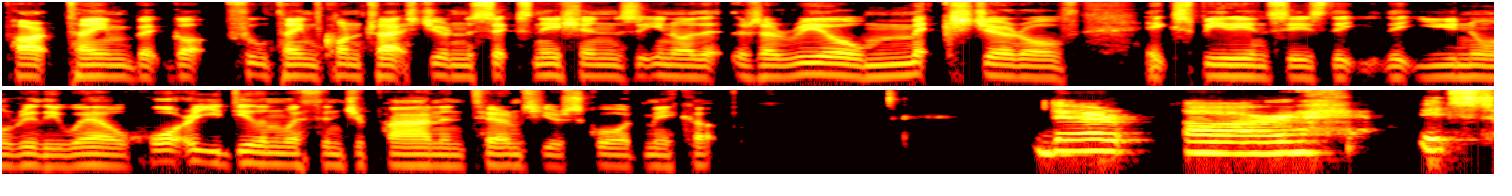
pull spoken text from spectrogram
part time but got full time contracts during the Six Nations. You know that there's a real mixture of experiences that that you know really well. What are you dealing with in Japan in terms of your squad makeup? There are it's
